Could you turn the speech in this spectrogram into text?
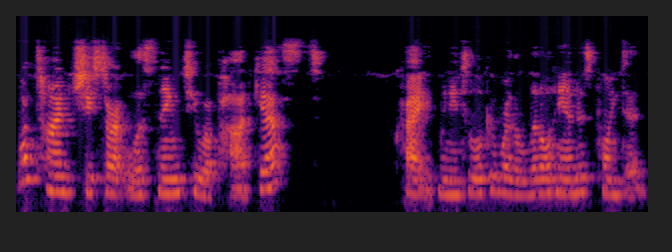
What time did she start listening to a podcast? Okay, we need to look at where the little hand is pointed.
